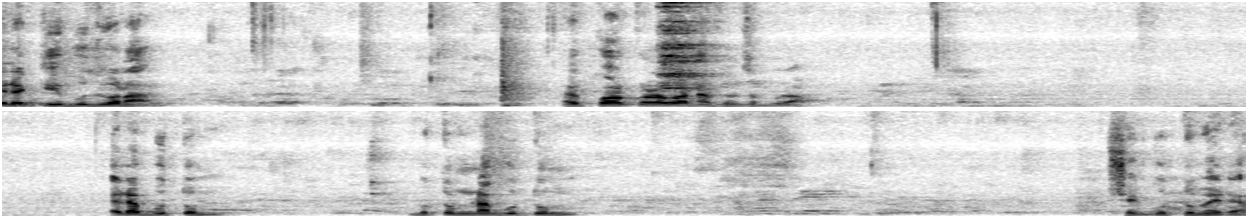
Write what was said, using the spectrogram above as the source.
এটা কি বুঝব না। কড়কড়া বানা ফেলছে পুরা। এটা বুতুম বুতুম না গুতুম? সে গুতুম এটা।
